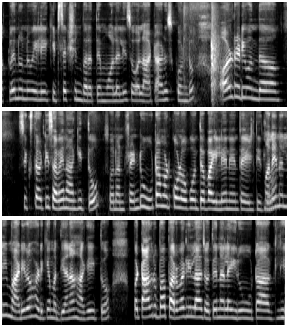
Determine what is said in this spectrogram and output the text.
ಮಕ್ಕಳನ್ನು ಇಲ್ಲಿ ಕಿಡ್ ಸೆಕ್ಷನ್ ಬರುತ್ತೆ ಮಾಲಲ್ಲಿ ಸೊ ಅಲ್ಲಿ ಆಟ ಆಡಿಸ್ಕೊಂಡು ಆಲ್ರೆಡಿ ಒಂದು ಸಿಕ್ಸ್ ತರ್ಟಿ ಸೆವೆನ್ ಆಗಿತ್ತು. ಸೊ ನನ್ನ ಫ್ರೆಂಡು ಊಟ ಮಾಡ್ಕೊಂಡು ಹೋಗುವಂತೆ ಬಾ ಇಲ್ಲೇನೆ ಅಂತ ಹೇಳ್ತಿದ್ದೆ ಮನೆಯಲ್ಲಿ ಮಾಡಿರೋ ಅಡುಗೆ ಮಧ್ಯಾಹ್ನ ಹಾಗೆ ಇತ್ತು. ಬಟ್ ಆದರೂ ಬಾ, ಪರವಾಗಿಲ್ಲ, ಜೊತೆನಲ್ಲೇ ಇರು, ಊಟ ಆಗಲಿ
